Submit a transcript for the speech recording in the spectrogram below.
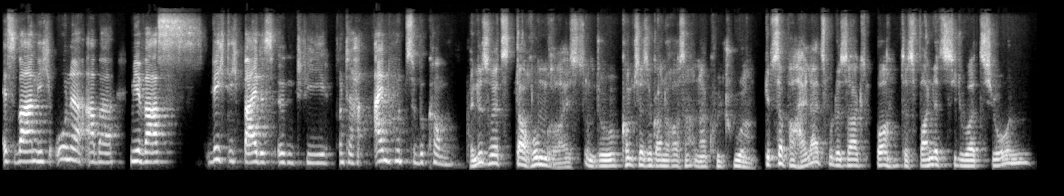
es war nicht ohne, aber mir war es wichtig, beides irgendwie unter einen Hut zu bekommen. Wenn du so jetzt da rumreist und du kommst ja sogar noch aus einer anderen Kultur, gibt es da ein paar Highlights, wo du sagst, boah, das waren jetzt Situationen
